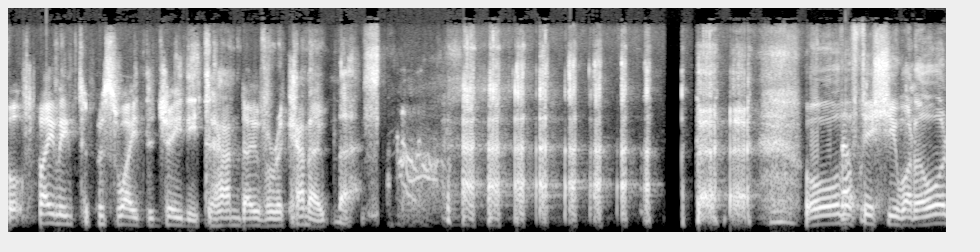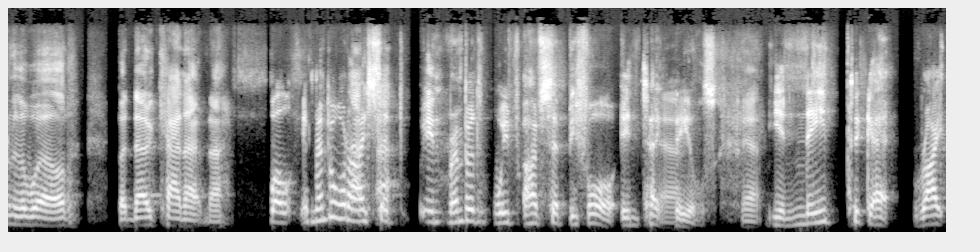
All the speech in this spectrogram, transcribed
but failing to persuade the genie to hand over a can opener. all the fish you want all in the world, but no can opener. Well, remember what I said. In, remember we've I've said before in tech Yeah. deals. Yeah. You need to get right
